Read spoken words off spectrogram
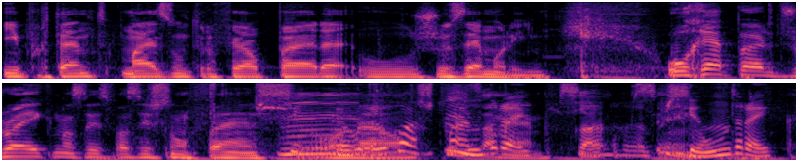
E, portanto, mais um troféu para o José Mourinho. O rapper Drake, não sei se vocês são fãs ou Eu, não. eu gosto Mais do ou Drake. Sim, Sim. aprecio um Drake.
